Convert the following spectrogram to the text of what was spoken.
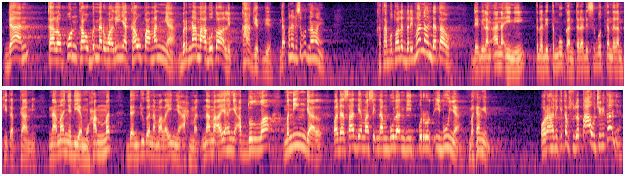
Dan kalaupun kau benar walinya, kau pamannya, bernama Abu Talib. Kaget dia, tidak pernah disebut namanya. Kata Abu Talib, dari mana anda tahu? Dia bilang, anak ini telah ditemukan, telah disebutkan dalam kitab kami. Namanya dia Muhammad dan juga nama lainnya Ahmad. Nama ayahnya Abdullah meninggal pada saat dia masih enam bulan di perut ibunya. Bayangin. Orang ahli kitab sudah tahu ceritanya.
